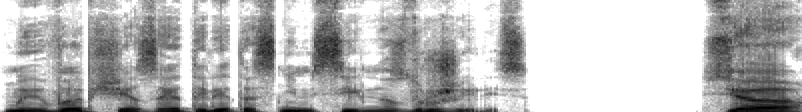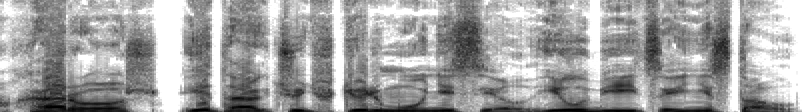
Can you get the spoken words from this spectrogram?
Мы вообще за это лето с ним сильно сдружились. «Все, хорош. И так чуть в тюрьму не сел, и убийцей не стал.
